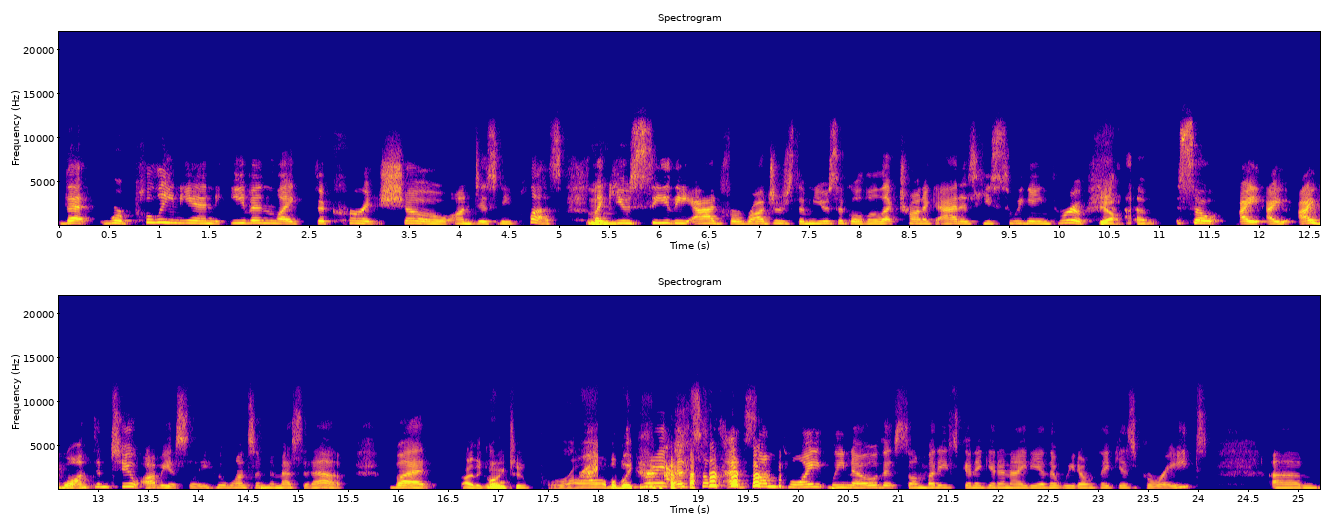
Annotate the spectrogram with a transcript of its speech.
that were pulling in even like the current show on Disney Plus. Like Mhm. you see the ad for Rogers the musical, the electronic ad as he's swinging through. yeah, Um, so I, I I want them to obviously. Who wants them to mess it up? But are they going to? Probably. right at some at some point we know that somebody's going to get an idea that we don't think is great um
